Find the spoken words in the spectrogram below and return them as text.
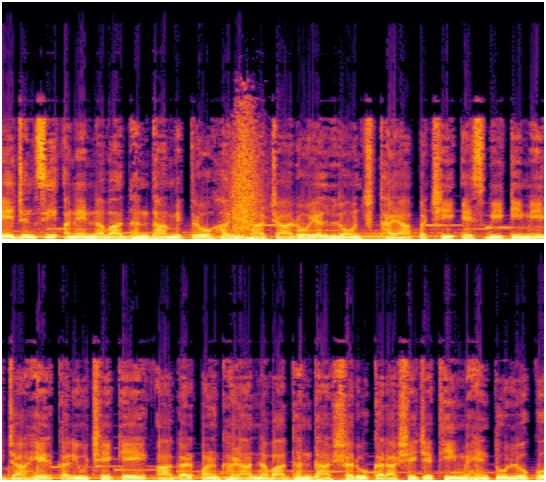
એજન્સી અને નવા ધંધા મિત્રો હરિભાચા રોયલ લોન્ચ થયા પછી એસબી ટીમે જાહેર કર્યું છે કે આગળ પણ ઘણા નવા ધંધા શરૂ કરાશે જેથી મહેનતુ લોકો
